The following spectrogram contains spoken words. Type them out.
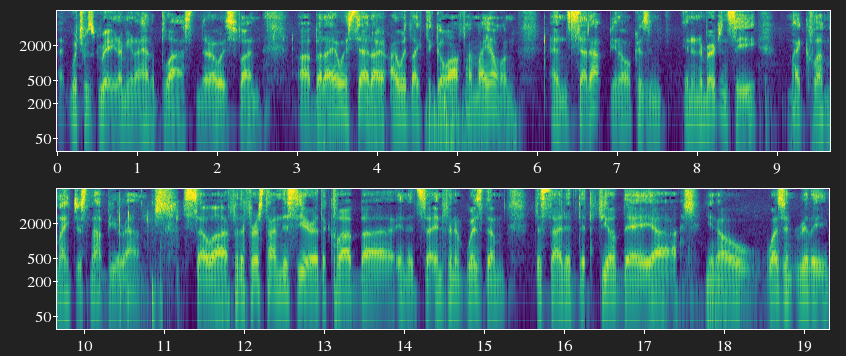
uh, which was great. I mean, I had a blast, and they're always fun. Uh, but I always said I, I would like to go off on my own and set up, you know, because in, in an emergency, my club might just not be around. So, uh, for the first time this year, the club, uh, in its uh, infinite wisdom, decided that field day, uh, you know, wasn't really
